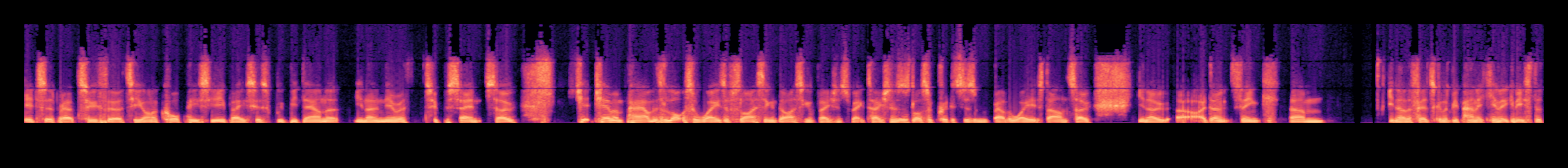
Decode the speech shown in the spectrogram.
it's about 230 on a core PCE basis. We'd be down at you know nearer two percent. So Chairman Powell, there's lots of ways of slicing and dicing inflation expectations. There's lots of criticism about the way it's done. So, you know, I don't think um, you know, the Fed's going to be panicking. At least the,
